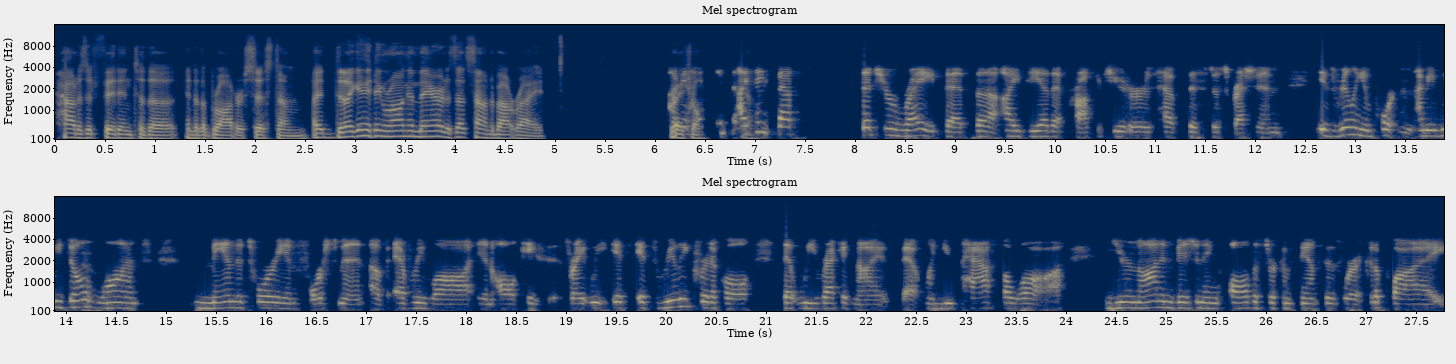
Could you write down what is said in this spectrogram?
how does it fit into the into the broader system? I, did I get anything wrong in there? Does that sound about right, Rachel? I, think, I think that's that you're right that the idea that prosecutors have this discretion is really important. I mean, we don't yeah. want mandatory enforcement of every law in all cases, right? We it's it's really critical that we recognize that when you pass a law, you're not envisioning all the circumstances where it could apply,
